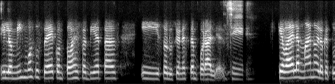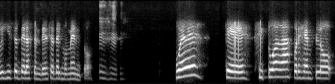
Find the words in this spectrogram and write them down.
Y lo mismo sucede con todas esas dietas y soluciones temporales. Sí. Que va de la mano de lo que tú dijiste de las tendencias del momento. Puede que si tú hagas, por ejemplo,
